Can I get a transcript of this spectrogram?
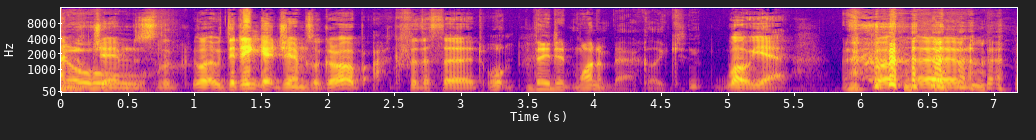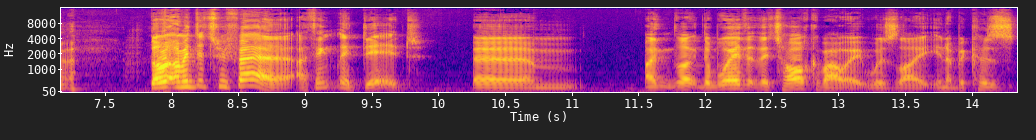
and No. James. Le- they didn't get James LeGros back for the third one. They didn't want him back. Like Well, yeah, but um, though I mean, to be fair, I think they did. Um, I like the way that they talk about it was like you know because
